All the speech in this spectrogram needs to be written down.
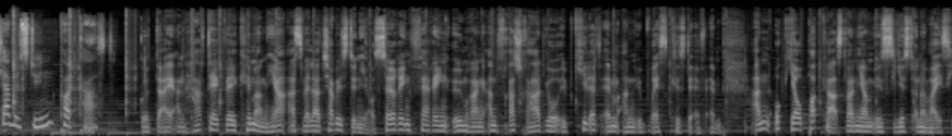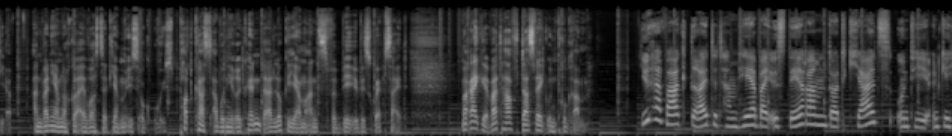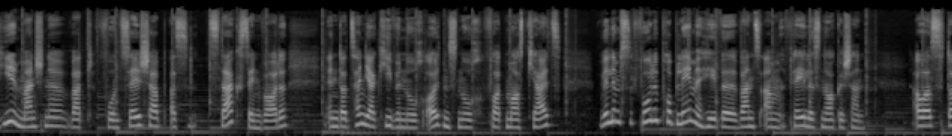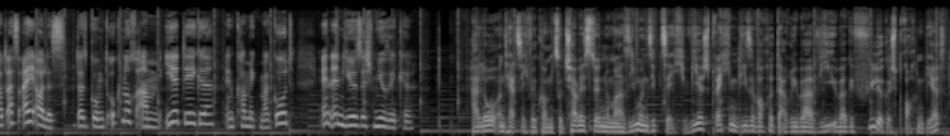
Tjabelstün Podcast. Good day an hartelijk willkommen hier as Wella Tjabelstün aus Söring, Ferring, Ömrang, an Frasch Radio, üb Kiel FM, an üb Westküste FM. An ok jau Podcast, wann jam is just an der Weiß hier. An wann jam noch geeiwurstet jam is ok is Podcast abonnieren können, da lucke jam ans für B übers Website. Mareike, wat haft das weg und Programm? Juhavak dreitet ham her bei Österam dort Kjals und die Önkehil manchne wat von Zellschap as stark sein wurde, in dort Sanja Kiewe noch, Oltens noch, Fort Most Kjals, Willems volle Probleme hewe, wanns am Feiles noch geschan. Auers dort as ei alles, dort gungt ook noch am Irdege, in Comic Magot, in en Jösisch Musical. Hallo und herzlich willkommen zu Chabistön Nummer 77. Wir sprechen diese Woche darüber, wie über Gefühle gesprochen wird.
